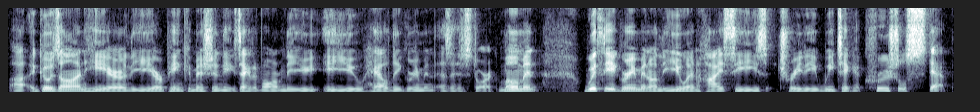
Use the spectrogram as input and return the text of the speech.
Uh, it goes on here. The European Commission, the executive arm of the EU, hailed the agreement as a historic moment. With the agreement on the UN High Seas Treaty, we take a crucial step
